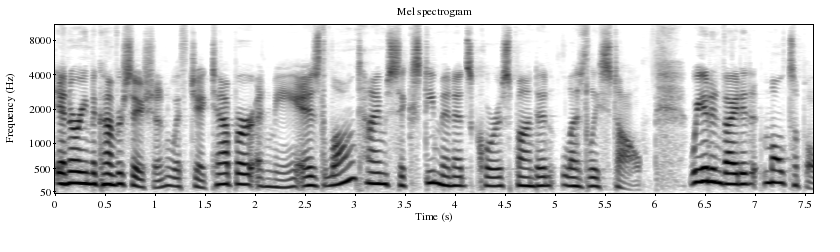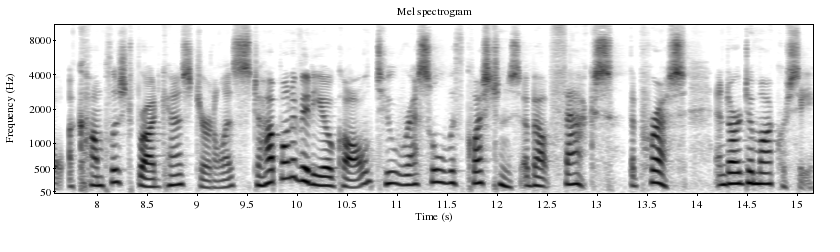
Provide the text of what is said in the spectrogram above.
Entering the conversation with Jake Tapper and me is longtime 60 Minutes correspondent Leslie Stahl. We had invited multiple accomplished broadcast journalists to hop on a video call to wrestle with questions about facts, the press, and our democracy.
